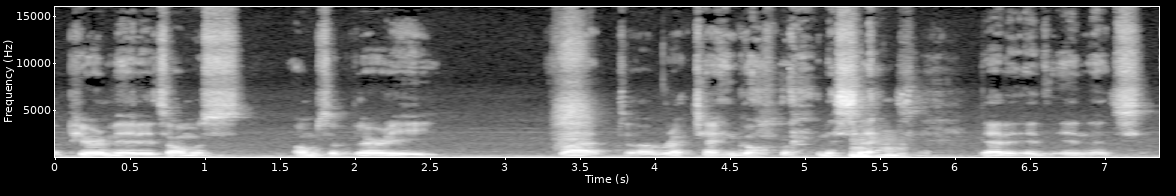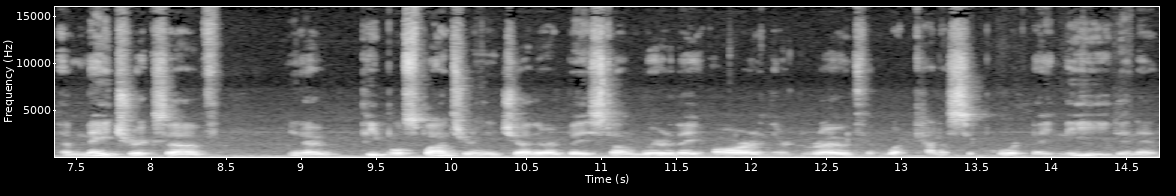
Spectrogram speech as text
a pyramid; it's almost almost a very flat uh, rectangle in a sense mm-hmm. that it, and it's a matrix of you know people sponsoring each other based on where they are in their growth and what kind of support they need, and it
